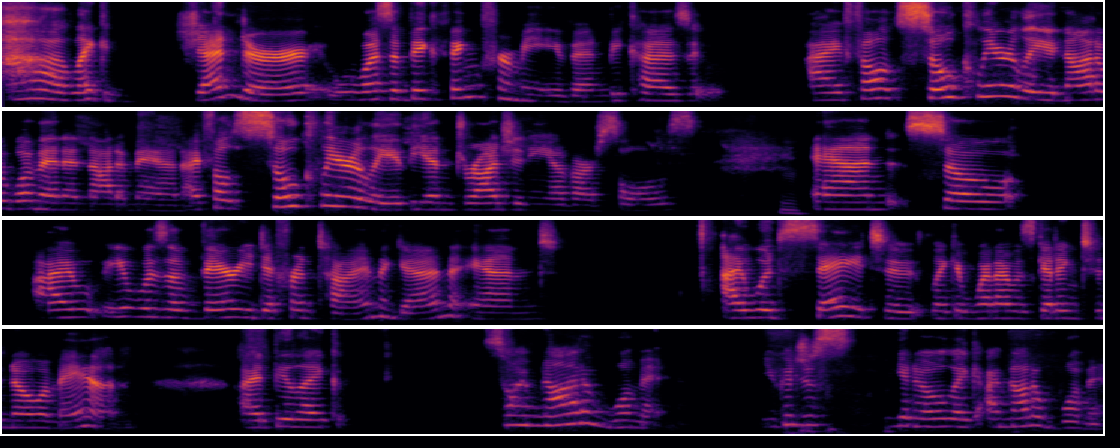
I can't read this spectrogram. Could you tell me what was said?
i like gender was a big thing for me even because I felt so clearly not a woman and not a man. I felt so clearly the androgyny of our souls. Hmm. And so I it was a very different time again and I would say to like when I was getting to know a man, I'd be like so I'm not a woman. You could just, you know, like I'm not a woman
